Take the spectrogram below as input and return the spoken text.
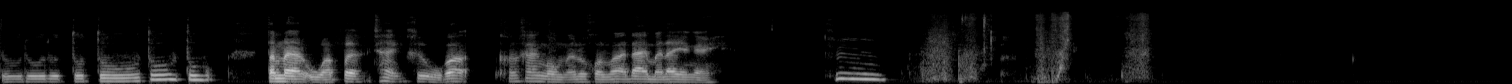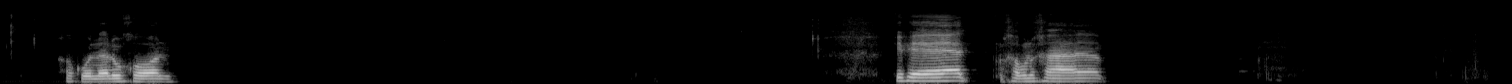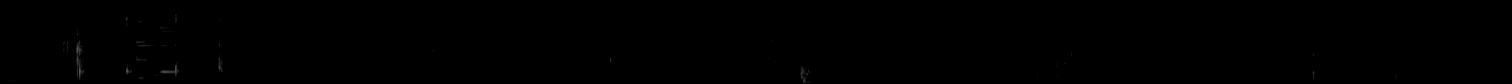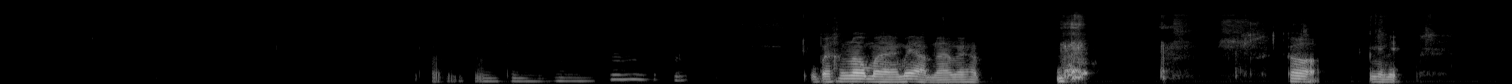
ตูดูดูตูตูตูตูตำนานอูอัปเปอร์ใช่ คืออูก็ค่อนข้างงงนะทุกคนว่าได้มาได้ยังไงฮึ่มขอบคุณนะทุกคน พี่เพชรขอบคุณครับ อูไปข้างนอกมาไม่อาบน้ำเลยครับ ก็อย่างนี้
